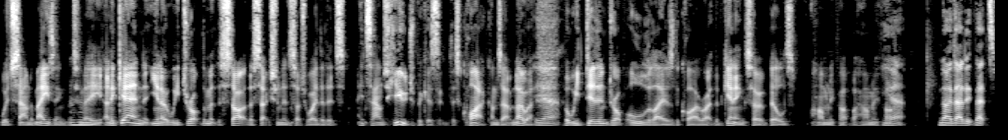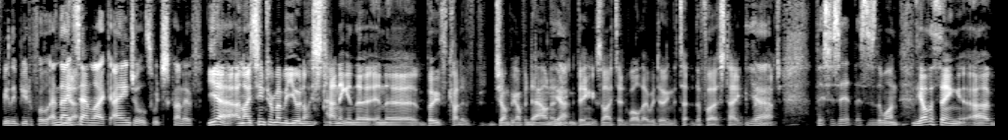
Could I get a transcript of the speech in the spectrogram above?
which sound amazing to Mm-hmm. me. And again, you know, we dropped them at the start of the section in such a way that it's, it sounds huge because this choir comes out of nowhere. Yeah. But we didn't drop all the layers of the choir right at the beginning, so it builds harmony part by harmony part. Yeah. No, that that's really beautiful, and they Yeah. sound like angels, which kind of Yeah, and I seem to remember you and I standing in the in the booth, kind of jumping up and down and Yeah. being excited while they were doing the t- the first take. Pretty Yeah. much, this is it. This is the one. The other thing, uh,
